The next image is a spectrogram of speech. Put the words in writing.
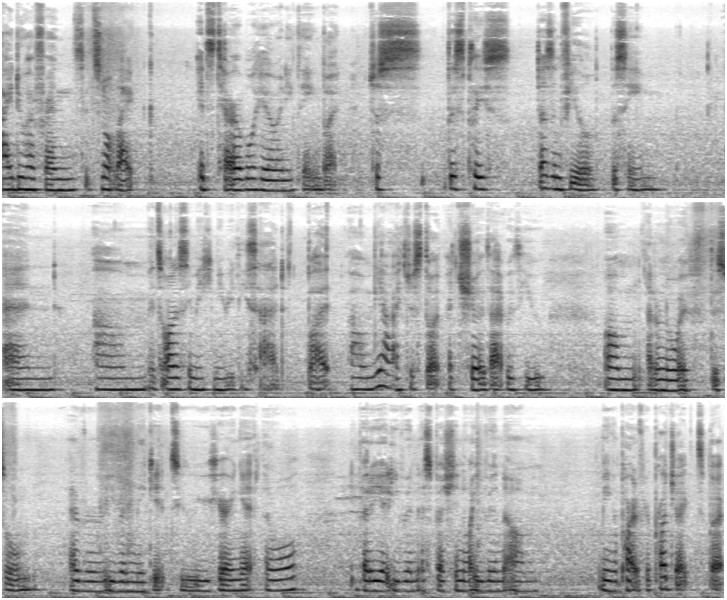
I do have friends. It's not like it's terrible here or anything, but just this place doesn't feel the same, and um, it's honestly making me really sad. But um, yeah, I just thought I'd share that with you. Um, I don't know if this will ever even make it to you hearing it at all. Better yet, even especially not even um, being a part of your project. But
